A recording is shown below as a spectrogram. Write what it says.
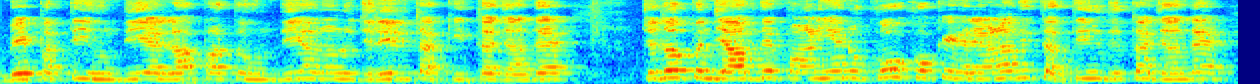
ਬੇਪੱਤੀ ਹੁੰਦੀ ਹੈ ਲਾਪਤ ਹੁੰਦੀ ਹੈ ਉਹਨਾਂ ਨੂੰ ਜਲੀਲ ਤੱਕ ਕੀਤਾ ਜਾਂਦਾ ਹੈ। ਜਦੋਂ ਪੰਜਾਬ ਦੇ ਪਾਣੀਆਂ ਨੂੰ ਖੋ ਖੋ ਕੇ ਹਰਿਆਣਾ ਦੀ ਧਰਤੀ ਨੂੰ ਦਿੱਤਾ ਜਾਂਦਾ ਹੈ,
